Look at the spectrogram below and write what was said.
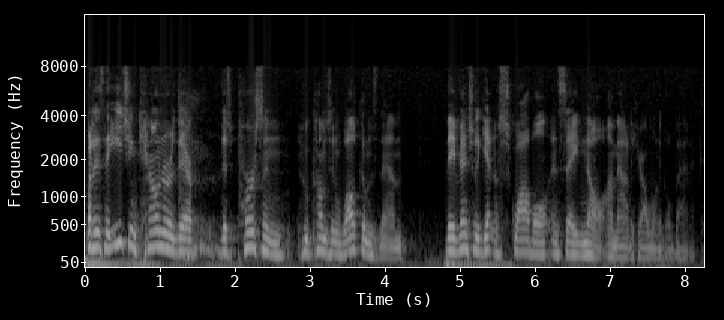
But as they each encounter their, this person who comes and welcomes them, they eventually get in a squabble and say, No, I'm out of here. I want to go back.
